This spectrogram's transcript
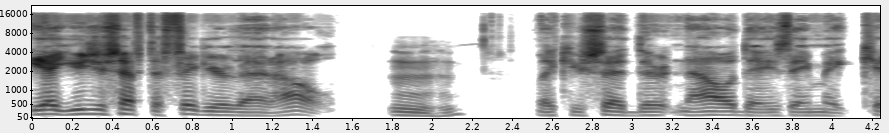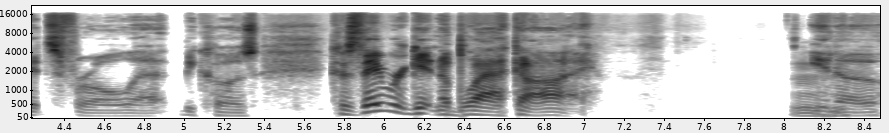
Yeah. You just have to figure that out. hmm Like you said, there nowadays they make kits for all that because because they were getting a black eye. Mm-hmm. you know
